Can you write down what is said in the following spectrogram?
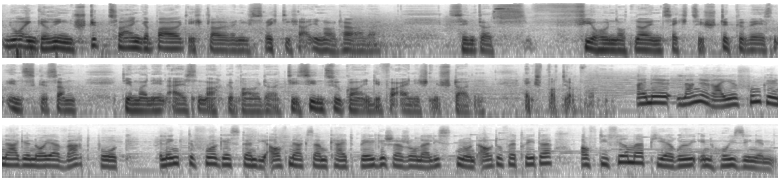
Nur in geringen Stückzahlen gebaut. Ich glaube, wenn ich es richtig erinnert habe, sind das 469 Stück gewesen insgesamt, die man in Eisenach gebaut hat. Die sind sogar in die Vereinigten Staaten exportiert worden. Eine lange Reihe funkelnagelneuer Wartburg lenkte vorgestern die Aufmerksamkeit belgischer Journalisten und Autovertreter auf die Firma Pierreux in Heusingen.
